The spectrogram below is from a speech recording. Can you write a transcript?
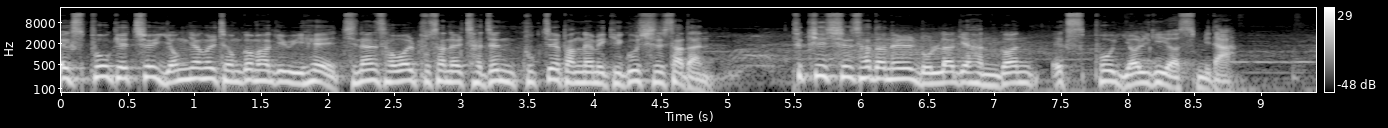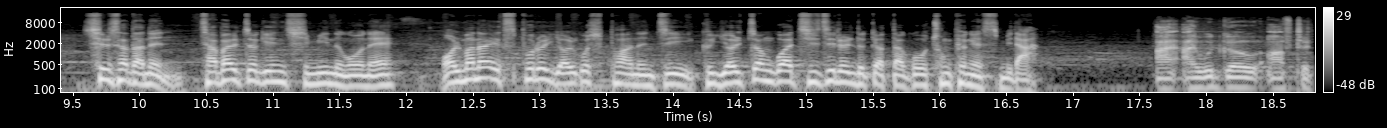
엑스포 개최 역량을 점검하기 위해 지난 4월 부산을 찾은 국제박람회 기구 실사단. 특히 실사단을 놀라게 한 건 엑스포 열기였습니다. 실사단은 자발적인 시민 응원에 얼마나 엑스포를 열고 싶어 하는지 그 열정과 지지를 느꼈다고 총평했습니다. I, would go after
